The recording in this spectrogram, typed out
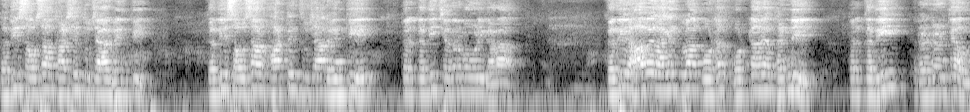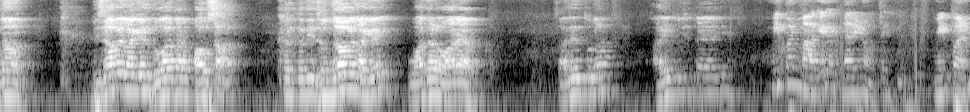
कधी संसार थाटशील तुझ्या भिंती कधी संसार थाटतील तुझ्या भिंती तर कधी चंद्रमौळी घरात कधी राहावे लागेल तुला गोठ गोठणाऱ्या थंडीत तर कधी रणरणत्या उन्हात. भिजावे लागेल धुवाधार पावसात तर कधी झुंजावे लागेल वादळ वाऱ्यात. चालेल तुला? आहे तुझी तयारी? मी पण मागे हटणारी नव्हते. मी पण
